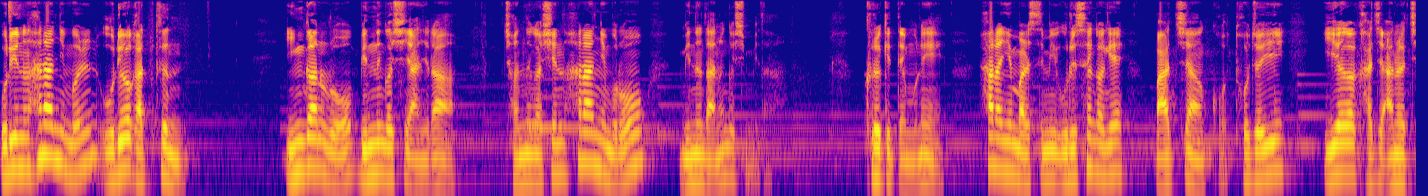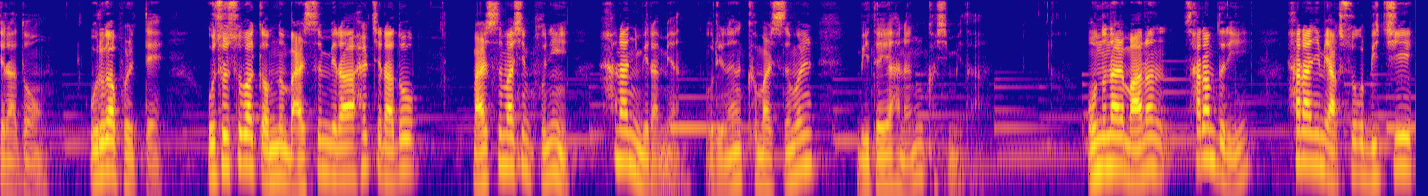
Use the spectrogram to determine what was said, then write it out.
우리는 하나님을 우리와 같은 인간으로 믿는 것이 아니라 전능하신 하나님으로 믿는다는 것입니다. 그렇기 때문에 하나님 말씀이 우리 생각에 맞지 않고 도저히 이해가 가지 않을지라도 우리가 볼 때 웃을 수밖에 없는 말씀이라 할지라도 말씀하신 분이 하나님이라면 우리는 그 말씀을 믿어야 하는 것입니다. 오늘날 많은 사람들이 하나님의 약속을 믿지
